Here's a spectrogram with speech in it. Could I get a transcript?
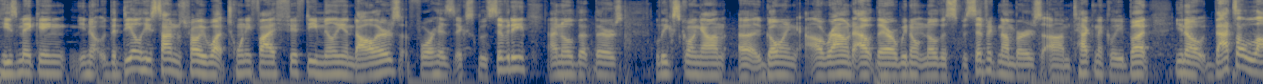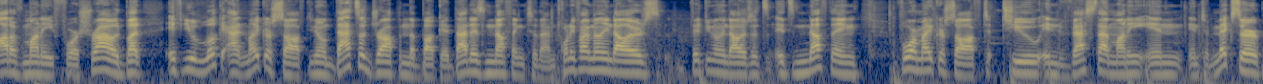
he's making you know the deal he signed was probably what 25 50 million dollars for his exclusivity. I know that there's leaks going on uh, going around out there. We don't know the specific numbers um, technically but you know that's a lot of money for shroud. But if you look at microsoft you know that's a drop in the bucket. That is nothing to them. 25 million dollars 50 million dollars it's it's nothing for microsoft to invest that money in into mixer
